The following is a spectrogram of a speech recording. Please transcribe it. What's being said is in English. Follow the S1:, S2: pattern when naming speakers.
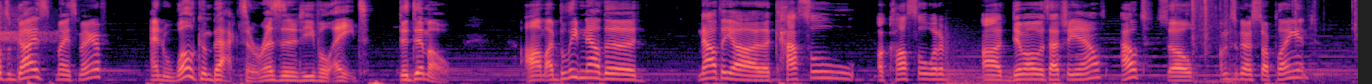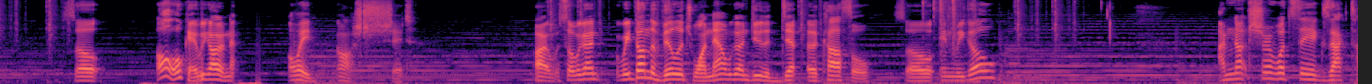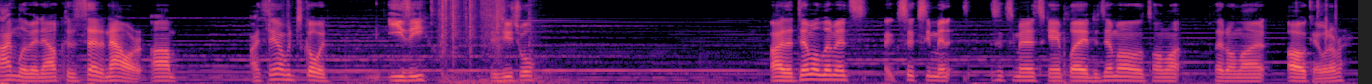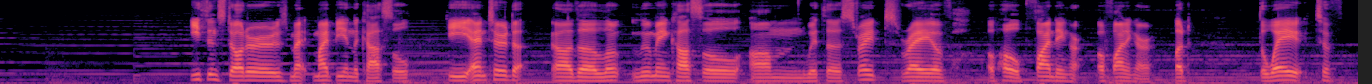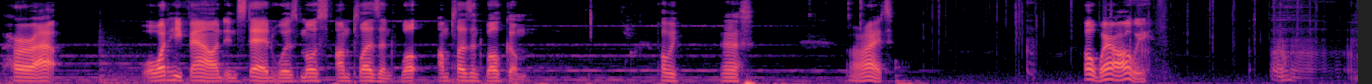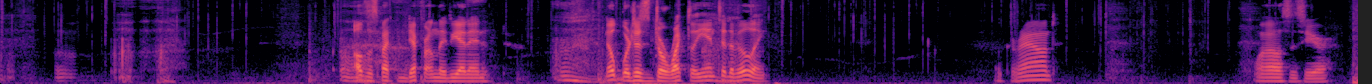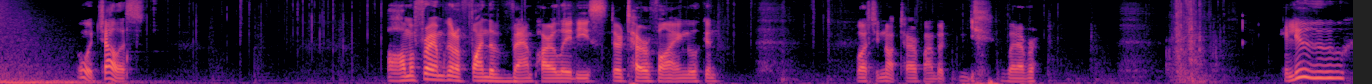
S1: What's up guys, my name is Megath, and welcome back to Resident Evil 8, the demo. Um, I believe now the, now the, uh, the castle, a castle, whatever, uh, demo is actually out, out, so I'm just gonna start playing it. So, oh, okay, we got now. Oh wait, oh shit. Alright, so we're to we've done the village one, now we're gonna do the uh, castle. So, in we go. I'm not sure what's the exact time limit now, because it said an hour. Um, I think I would just go with easy, as usual. Alright, the demo limits like 60 minutes. 60 minutes gameplay. The demo it's online, played online. Oh, okay, whatever. Ethan's daughters might, might be in the castle. He entered uh, the looming castle um, with a straight ray of of hope, finding her of finding her. But the way to her out what he found instead was most unpleasant, well, unpleasant welcome. Probably. All right. Oh, where are we? I was expecting differently to get in. Nope, we're just directly into the building. Look around. What else is here? Oh, a chalice. Oh, I'm afraid I'm gonna find the vampire ladies. They're terrifying looking. Well, actually, not terrifying, but whatever. Hello.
